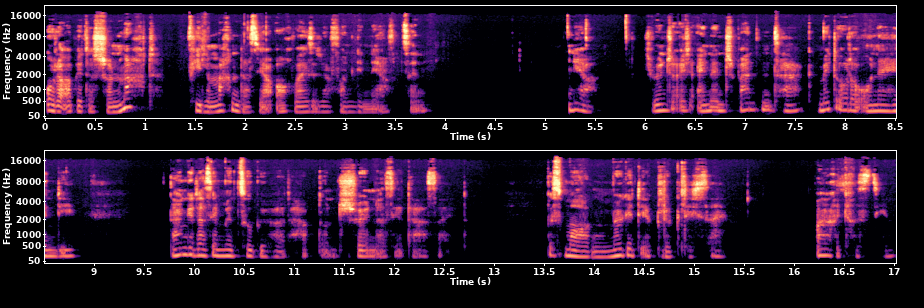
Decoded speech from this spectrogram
Oder ob ihr das schon macht. Viele machen das ja auch, weil sie davon genervt sind. Ja, ich wünsche euch einen entspannten Tag mit oder ohne Handy. Danke, dass ihr mir zugehört habt und schön, dass ihr da seid. Bis morgen möget ihr glücklich sein. Eure Christine.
